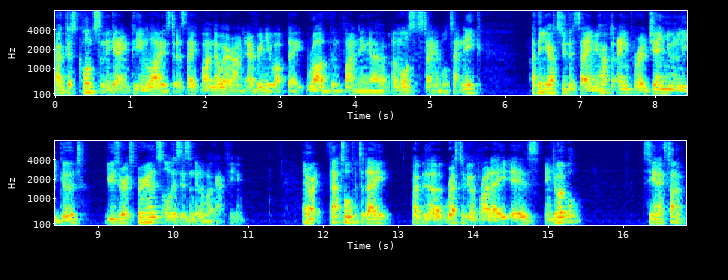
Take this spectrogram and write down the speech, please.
are just constantly getting penalized as they find their way around every new update rather than finding a, a more sustainable technique. I think you have to do the same. You have to aim for a genuinely good user experience or this isn't going to work out for you. Anyway, that's all for today. Hope the rest of your Friday is enjoyable. See you next time.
